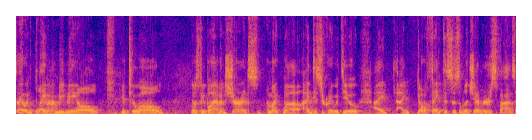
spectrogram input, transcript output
they always blame it on me being old. You're too old those people have insurance. I'm like, well, I disagree with you. I I don't think this is a legitimate response,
